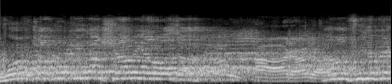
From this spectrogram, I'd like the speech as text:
Long çabuk ilaçlar yavaza. Ağır ağır. Tamam Filip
